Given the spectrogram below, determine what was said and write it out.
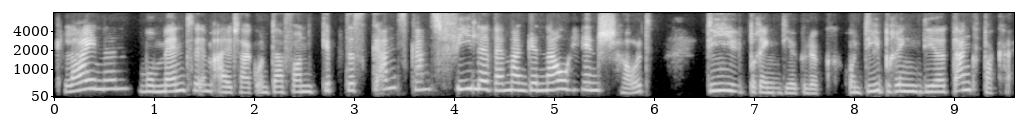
kleinen Momente im Alltag, und davon gibt es ganz, ganz viele, wenn man genau hinschaut, die bringen dir Glück und die bringen dir Dankbarkeit.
